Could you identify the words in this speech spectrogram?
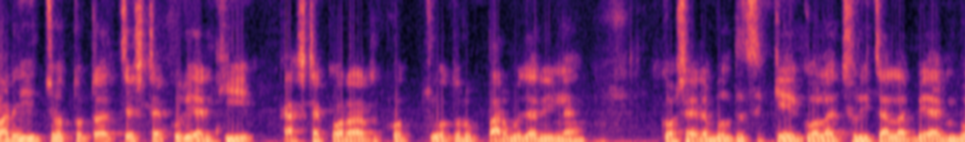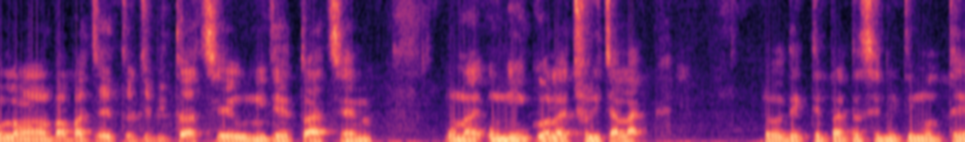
পারি যতটা চেষ্টা করি আর কি কাজটা করার যতটুক পারব জানি না। কসাইরা বলতেছে কে গলায় ছুরি চালাবে? আমি বললাম আমার বাবা যেহেতু জীবিত আছে উনি যেহেতু আছেন উনি গলায় ছুরি চালাক। তো দেখতে পাইতেছেন ইতিমধ্যে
